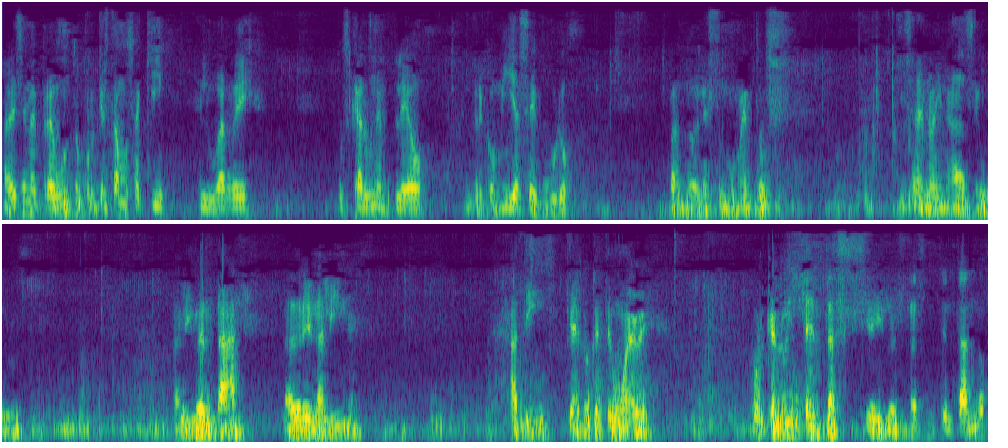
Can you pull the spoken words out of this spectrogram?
A veces me pregunto por qué estamos aquí en lugar de buscar un empleo, entre comillas, seguro, cuando en estos momentos quizá no hay nada seguro. La libertad, la adrenalina. ¿A ti qué es lo que te mueve? ¿Por qué lo intentas si lo estás intentando?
